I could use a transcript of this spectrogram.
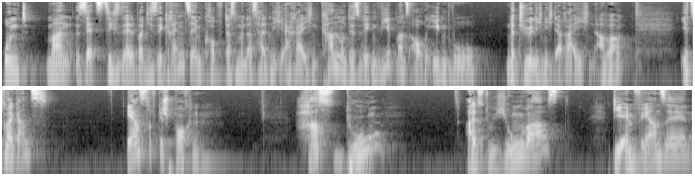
und man setzt sich selber diese Grenze im Kopf, dass man das halt nicht erreichen kann und deswegen wird man es auch irgendwo natürlich nicht erreichen. Aber jetzt mal ganz ernsthaft gesprochen, hast du, als du jung warst, die im Fernsehen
